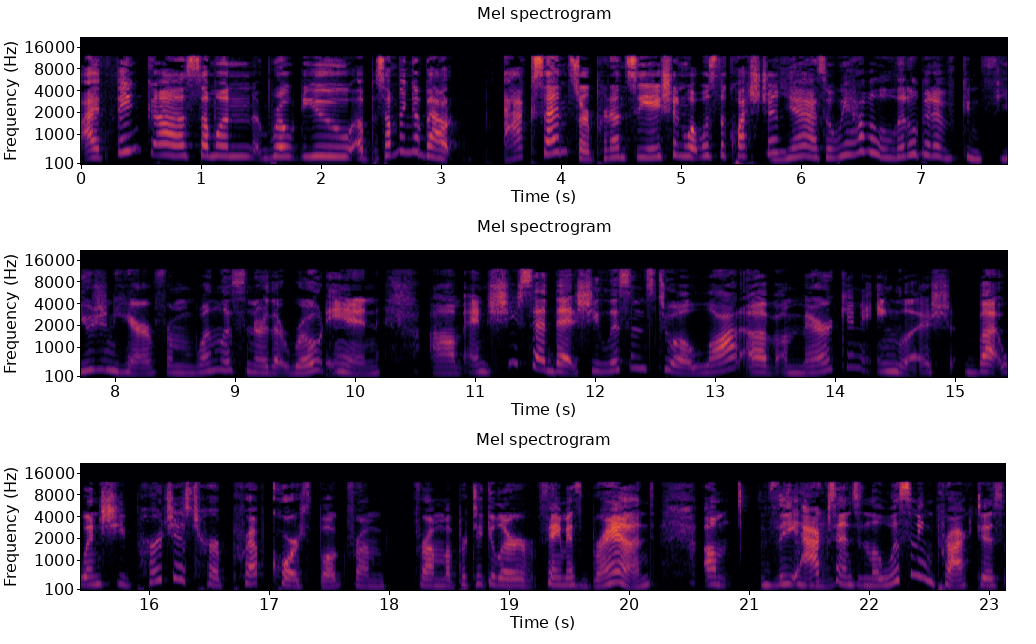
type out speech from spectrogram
I think uh, someone wrote you uh, something about accents or pronunciation. What was the question? Yeah, so we have a little bit of confusion here from one listener that wrote in, um, and she said that she listens to a lot of American English, but when she purchased her prep course book from from a particular famous brand, um, the accents and the listening practice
